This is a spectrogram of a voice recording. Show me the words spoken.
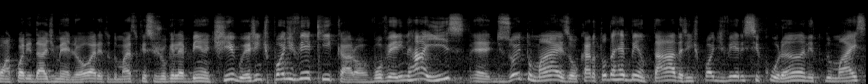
com a qualidade melhor e tudo mais, porque esse jogo ele é bem antigo. E a gente pode ver aqui, cara, ó, Wolverine raiz, é, 18 mais, ó, o cara todo arrebentado, a gente pode ver ele se curando e tudo mais.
